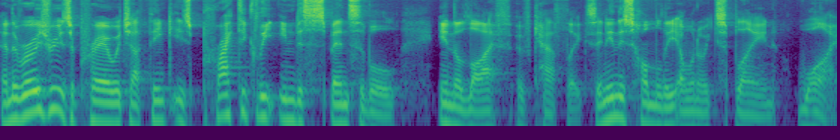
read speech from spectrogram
And the Rosary is a prayer which I think is practically indispensable in the life of Catholics. And in this homily, I want to explain why.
